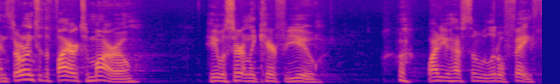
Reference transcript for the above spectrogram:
and thrown into the fire tomorrow, he will certainly care for you. Why do you have so little faith?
